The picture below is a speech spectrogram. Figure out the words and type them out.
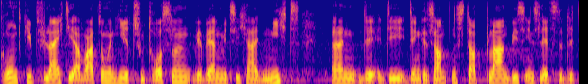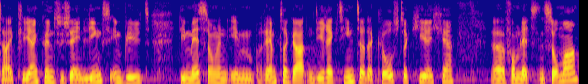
Grund gibt, vielleicht die Erwartungen hier zu drosseln. Wir werden mit Sicherheit nicht die, die, den gesamten Stadtplan bis ins letzte Detail klären können. Sie sehen links im Bild die Messungen im Remtergarten direkt hinter der Klosterkirche äh, vom letzten Sommer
